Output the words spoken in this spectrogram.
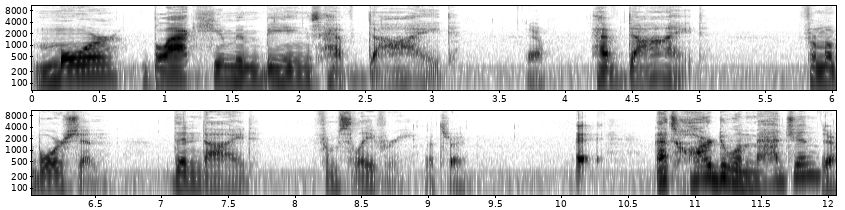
More black human beings have died, Yeah. have died from abortion than died from slavery. That's right. Eh, that's hard to imagine. Yeah.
